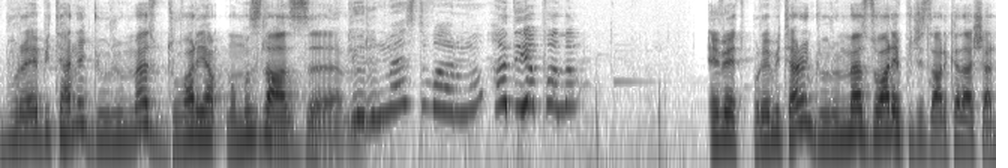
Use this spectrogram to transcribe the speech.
Buraya bir tane görünmez duvar yapmamız lazım. Görünmez duvar mı? Hadi yapalım. Evet buraya bir tane görünmez duvar yapacağız arkadaşlar.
